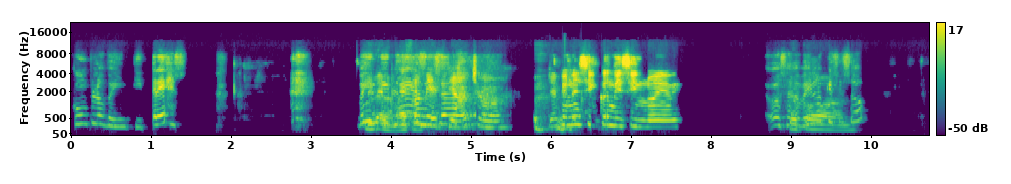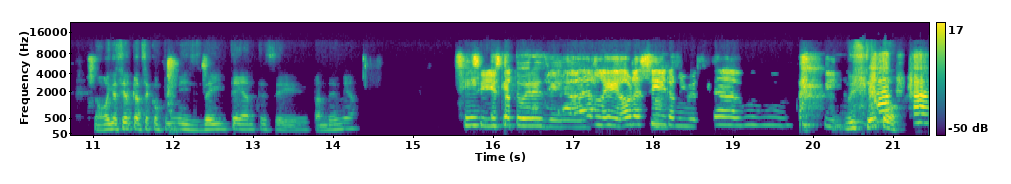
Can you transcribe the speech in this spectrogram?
cumplo 23. Dile la 23, Con o sea, 18. Yo Yo empecé- nací con 19. O sea, ¿ven lo que es eso? No, yo sí alcancé a cumplir mis 20 antes de pandemia. Sí, Sí, es que tú eres de... Darle, ahora sí, Ah. la universidad. uh, uh, sí. No es cierto. Ah,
